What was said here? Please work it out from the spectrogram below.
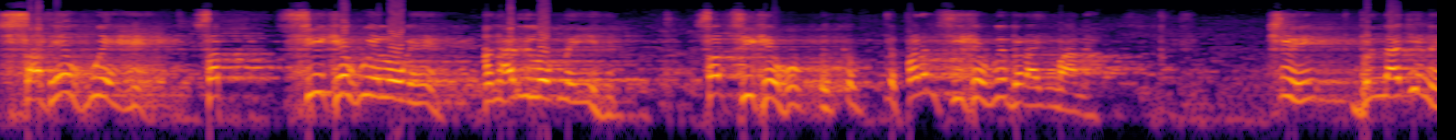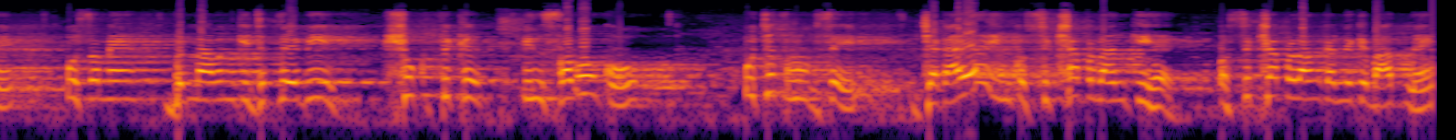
साधे हुए हैं। सब सीखे हुए लोग हैं, अनाड़ी लोग नहीं हैं। सब सीखे हो, परम सीखे हुए विराजमान है। श्री वृंदा जी ने उस समय वृंदावन के जितने भी सुख पिक इन सबों को उचित रूप से जगाया, इनको शिक्षा प्रदान की है। और शिक्षा प्रदान करने के बाद में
